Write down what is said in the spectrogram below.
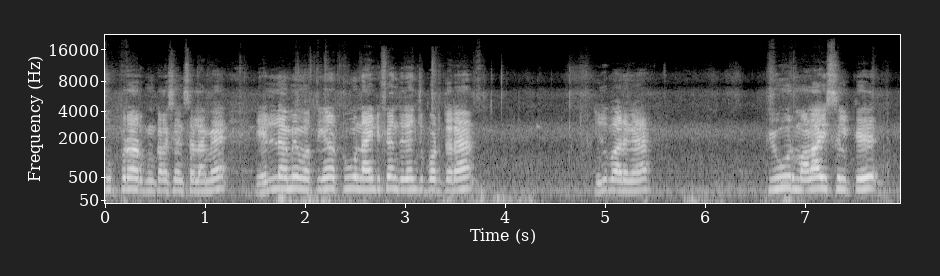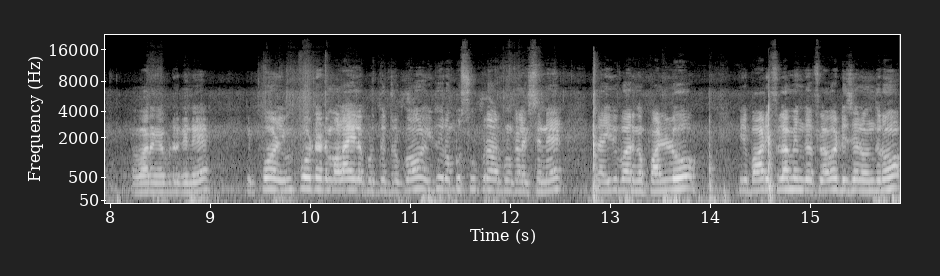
சூப்பராக இருக்கும் கலெக்ஷன்ஸ் எல்லாமே. எல்லாமே பார்த்தீங்கன்னா டூ நைன்ட்டி ஃபைவ் அந்த ரேஞ்சு போட்டு தரேன். இது பாருங்கள் பியூர் மலாய் சில்க்கு பாருங்கள் எப்படி இருக்குன்னு. இப்போ இம்போர்ட்டட் மலாயில் கொடுத்துட்ருக்கோம். இது ரொம்ப சூப்பராக இருக்கும் கலெக்ஷனு இது பாருங்கள் பல்லு. இது பாடி ஃபுல்லாமே இந்த ஃப்ளவர் டிசைன் வந்துடும்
